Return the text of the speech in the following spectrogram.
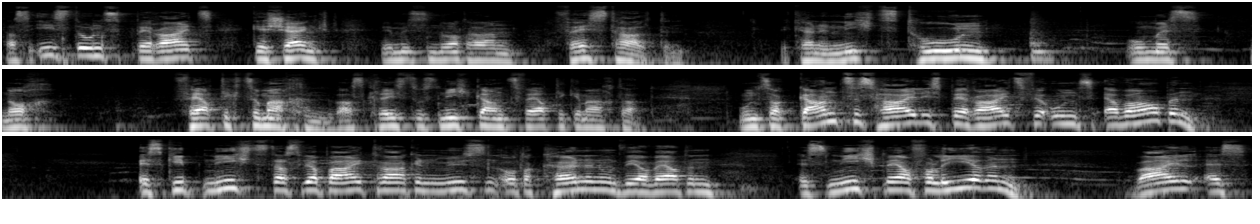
Das ist uns bereits geschenkt. Wir müssen nur daran festhalten. Wir können nichts tun, um es noch fertig zu machen, was Christus nicht ganz fertig gemacht hat. Unser ganzes Heil ist bereits für uns erworben. Es gibt nichts, das wir beitragen müssen oder können und wir werden es nicht mehr verlieren, weil es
